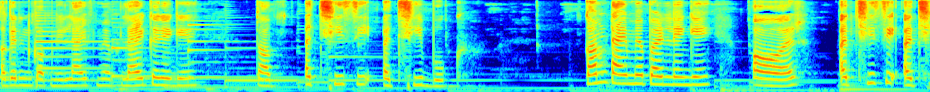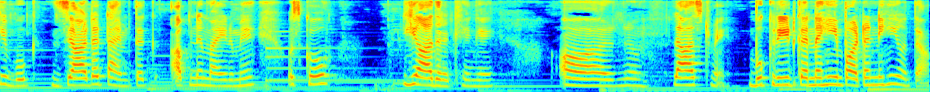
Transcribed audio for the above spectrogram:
اگر ان کو اپنی لائف میں اپلائی کریں گے، تو آپ اچھی سی اچھی بک کم ٹائم میں پڑھ لیں گے اور اچھی سی اچھی بک زیادہ ٹائم تک اپنے مائنڈ میں اس کو یاد رکھیں گے. اور لاسٹ میں بک ریڈ کرنا ہی امپورٹنٹ نہیں ہوتا،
